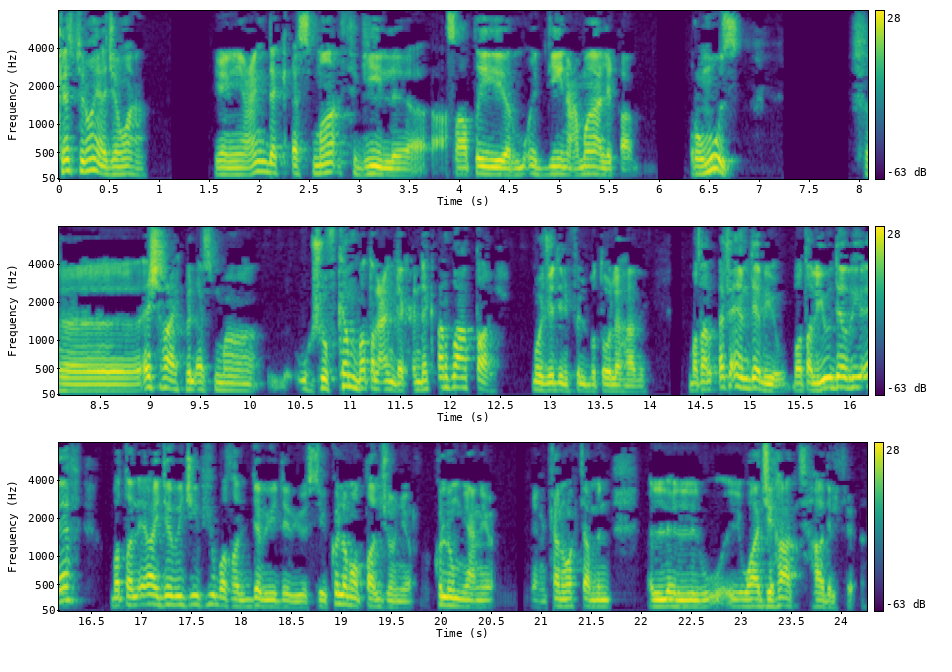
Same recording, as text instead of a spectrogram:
كريس بنوا يا جماعة. يعني عندك أسماء ثقيلة أساطير مؤدين عمالقة رموز. فايش رأيك بالأسماء؟ وشوف كم بطل عندك. عندك أربع أبطال موجودين في البطولة هذه. بطل FMW بطل UWF بطل IWGP وبطل WWC كلهم أبطال junior كلهم يعني يعني كان وقتها من الواجهات هذه الفئة.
